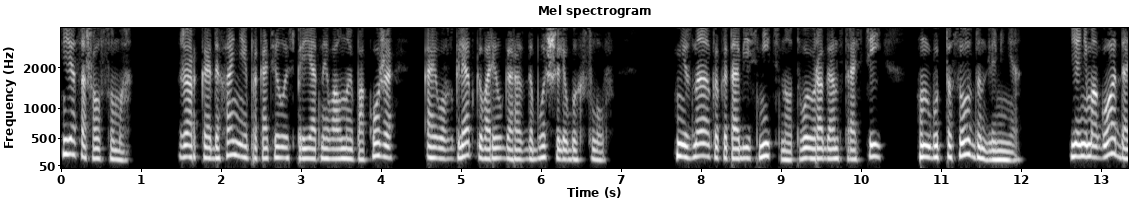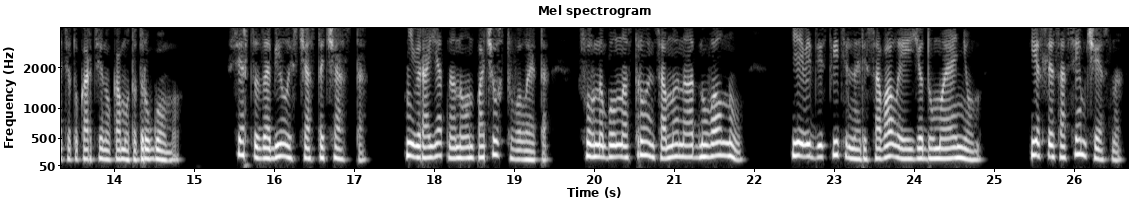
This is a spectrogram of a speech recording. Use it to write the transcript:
я сошел с ума. Жаркое дыхание прокатилось приятной волной по коже, а его взгляд говорил гораздо больше любых слов. Не знаю, как это объяснить, но твой ураган страстей, он будто создан для меня. Я не могу отдать эту картину кому-то другому. Сердце забилось часто-часто. Невероятно, но он почувствовал это, словно был настроен со мной на одну волну. Я ведь действительно рисовала ее, думая о нем. Если совсем честно,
